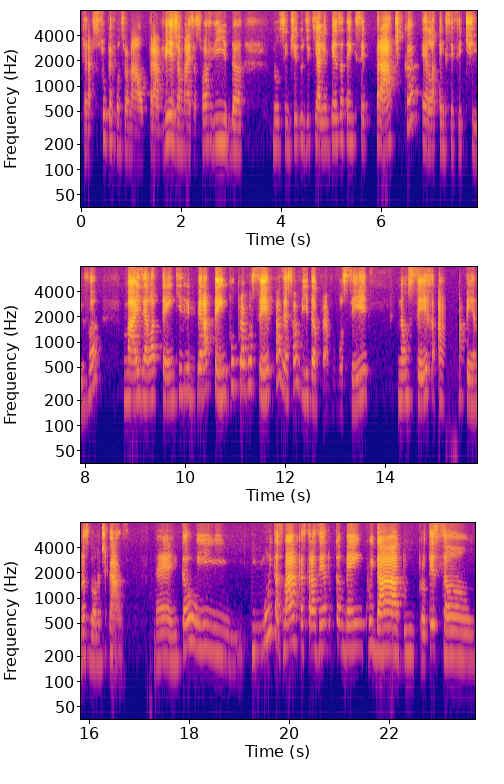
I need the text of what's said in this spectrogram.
que era super funcional, para Veja Mais a Sua Vida no sentido de que a limpeza tem que ser prática, ela tem que ser efetiva, mas ela tem que liberar tempo para você fazer a sua vida, para você não ser apenas dona de casa. Né? Então, e, e muitas marcas trazendo também cuidado, proteção,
